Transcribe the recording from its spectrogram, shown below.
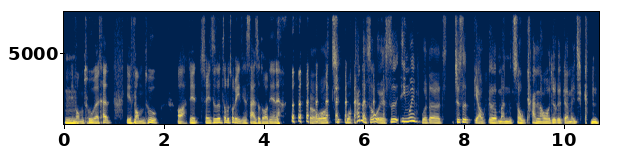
你讽兔了，看你讽兔，哇，这所以这个这部作品已经三十多年了。我我看的时候，我也是因为我的就是表哥们收看了，我就跟哥们一起看。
